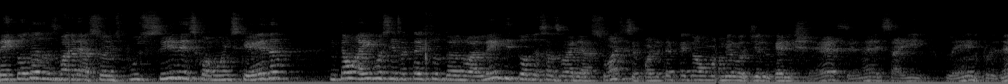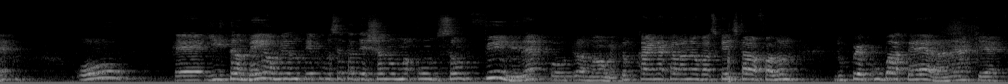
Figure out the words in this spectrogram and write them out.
Estudei todas as variações possíveis com a mão esquerda. Então aí você vai estar estudando, além de todas essas variações, você pode até pegar uma melodia do Gary Chester, né, e sair lendo, por exemplo, ou é, e também ao mesmo tempo você está deixando uma condução firme, né, com a outra mão. Então cai naquela negócio que a gente estava falando do percubatera, né, que é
